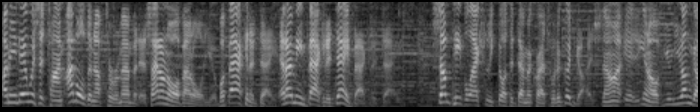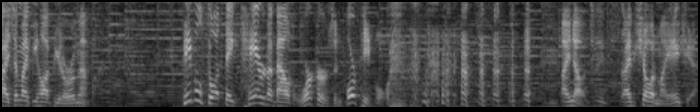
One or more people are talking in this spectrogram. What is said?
I mean, there was a time, I'm old enough to remember this. I don't know about all you, but back in the day, and I mean back in the day, back in the day, some people actually thought the Democrats were the good guys. Now, eh, you know, if you're young guys, it might be hard for you to remember. People thought they cared about workers and poor people. I know, it's, it's, I'm showing my age here.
